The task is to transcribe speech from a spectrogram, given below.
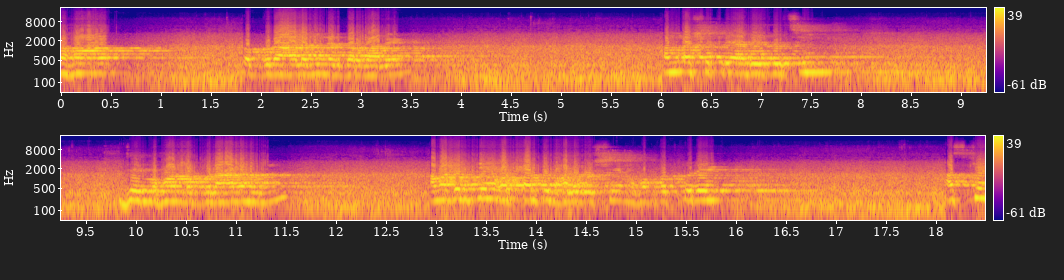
মহা রব্বুল আলমিনের দরবারে আমরা শুক্রিয়া আদায় করছি যে মহান রব্বুল আলমিন আমাদেরকে অত্যন্ত ভালোবেসে মহব্বত করে আজকে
